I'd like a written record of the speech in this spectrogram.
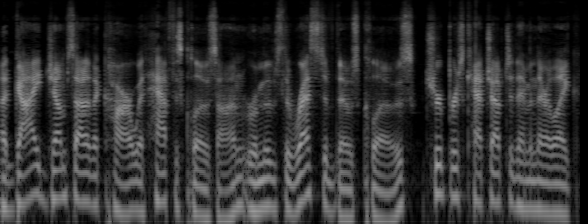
A guy jumps out of the car with half his clothes on, removes the rest of those clothes. Troopers catch up to them and they're like,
